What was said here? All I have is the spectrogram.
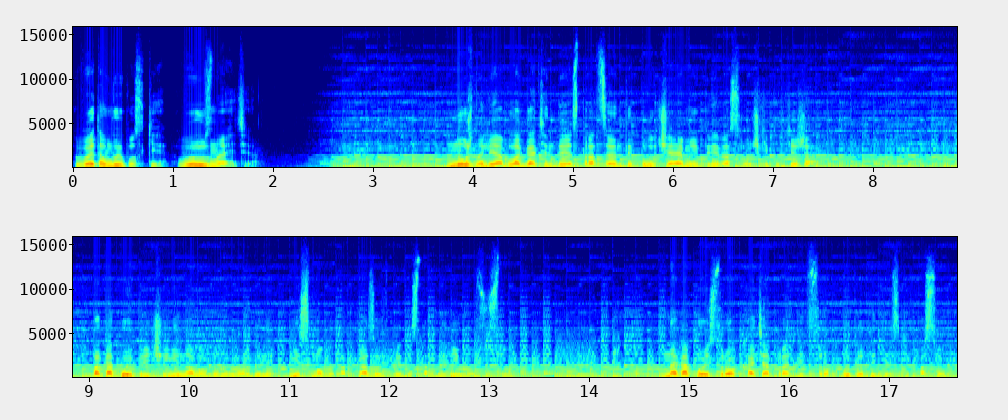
В этом выпуске вы узнаете, нужно ли облагать НДС проценты, получаемые при рассрочке платежа, по какой причине налоговые органы не смогут отказывать в предоставлении госуслуг, на какой срок хотят продлить срок выплаты детских пособий.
